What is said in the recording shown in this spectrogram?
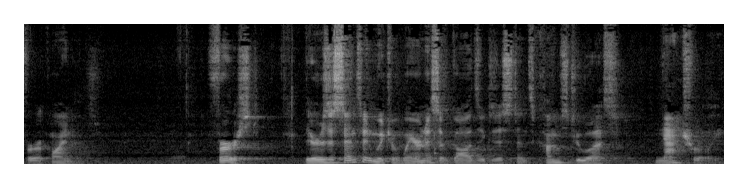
for Aquinas. First, there is a sense in which awareness of God's existence comes to us naturally.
